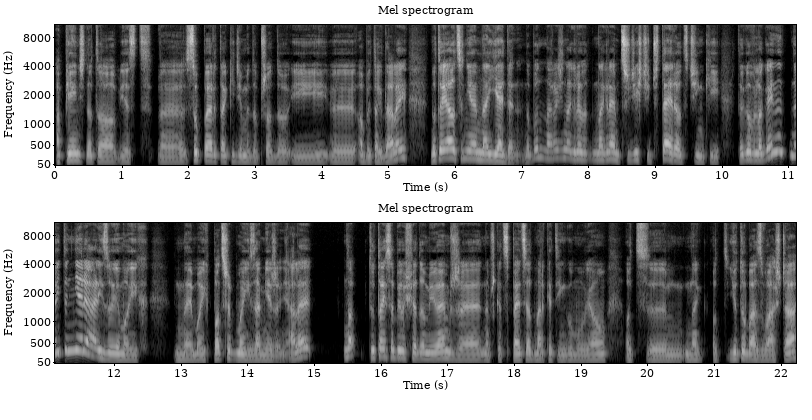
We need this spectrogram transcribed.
a 5 no to jest e, super, tak idziemy do przodu i e, oby tak dalej, no to ja oceniłem na 1, no bo na razie nagra, nagrałem 34 odcinki tego vloga, no, no i to nie realizuje moich, moich potrzeb, moich zamierzeń, ale no tutaj sobie uświadomiłem, że na przykład specy od marketingu mówią, od, od YouTube'a zwłaszcza,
